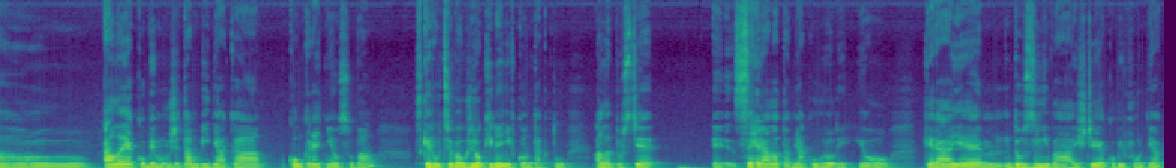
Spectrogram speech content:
Uh, ale jakoby může tam být nějaká konkrétní osoba, s kterou třeba už roky není v kontaktu, ale prostě eh, sehrála tam nějakou roli, jo, která je mm, doznívá ještě jakoby furt nějak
